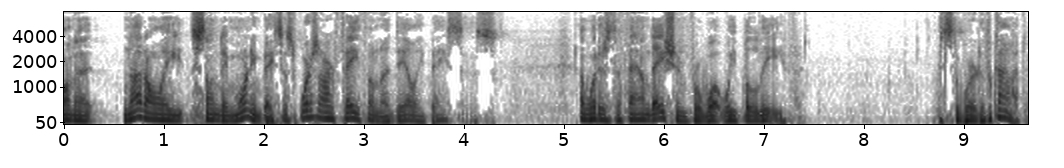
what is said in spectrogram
on a not only Sunday morning basis, where's our faith on a daily basis? And what is the foundation for what we believe? It's the Word of God.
